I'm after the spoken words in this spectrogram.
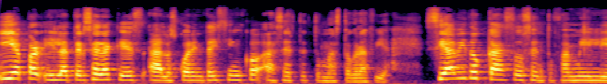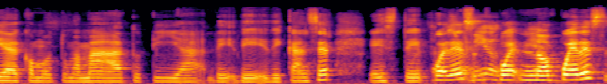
Y, a par- y la tercera, que es a los 45, hacerte tu mastografía. Si ha habido casos en tu familia, como tu mamá, tu tía, de, de- de cáncer, este, puedes, pue- no puedes,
